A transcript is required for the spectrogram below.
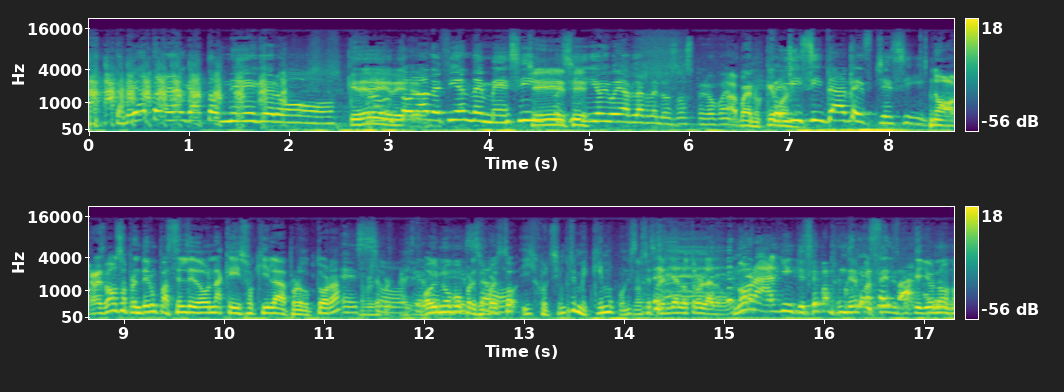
Te voy a traer al gato negro. De- Productora, defiéndeme. Sí, Sí, pues sí, sí. y hoy voy a hablar de los dos, pero bueno. Ah, bueno, qué bueno. Felicidades, Jessy. No, gracias. Vamos a aprender un pastel de dona que hizo aquí la productora. Eso, qué Hoy no hubo presupuesto. Hijo, siempre me quemo con esto. No se prende al otro lado. No habrá alguien que sepa aprender pasteles sepa. porque yo no.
